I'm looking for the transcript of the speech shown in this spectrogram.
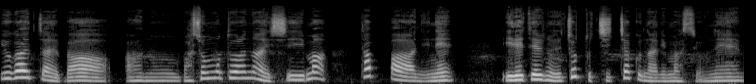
湯がいちゃえば、あの、場所も取らないし、まあ、タッパーにね、入れてるので、ちょっとちっちゃくなりますよね。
